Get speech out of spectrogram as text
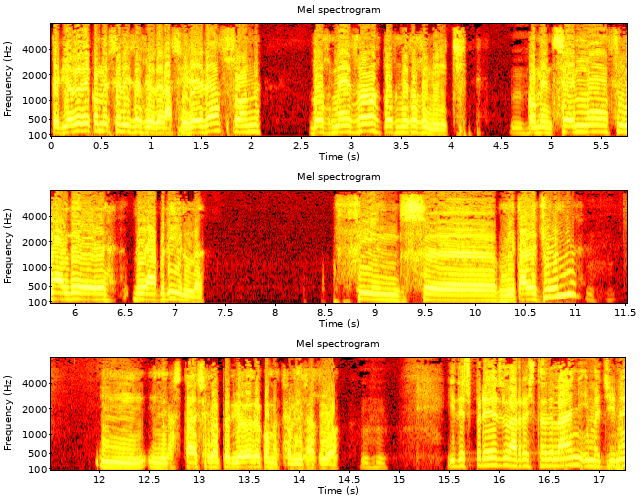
període de comercialització de la cirera són dos mesos, dos mesos i mig. Mhm. Comencem a final de- d'abril fins eh, meitat de juny i, i ja està, això és el període de comercialització. Uh I després, la resta de l'any, imagina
